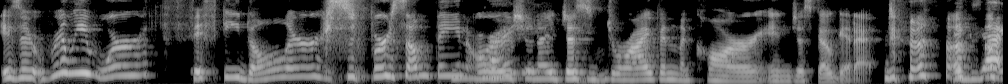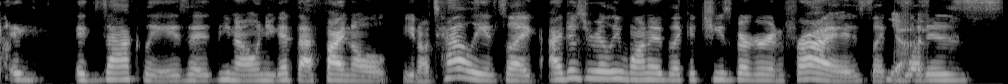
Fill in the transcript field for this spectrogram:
is it really worth $50 for something? Or right. should I just drive in the car and just go get it? exactly. exactly is it you know when you get that final you know tally it's like i just really wanted like a cheeseburger and fries like Yeah. what is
